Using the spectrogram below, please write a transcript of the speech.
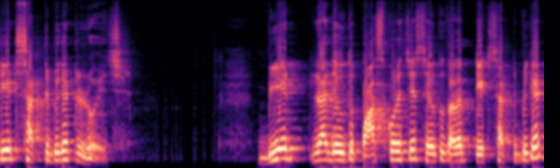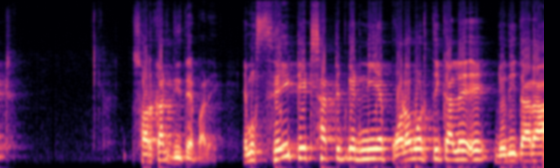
টেট সার্টিফিকেট রয়েছে। বিএডরা যেহেতু পাস করেছে, সেহেতু তাদের টেট সার্টিফিকেট সরকার দিতে পারে। এবং সেই টেট সার্টিফিকেট নিয়ে পরবর্তীকালে যদি তারা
